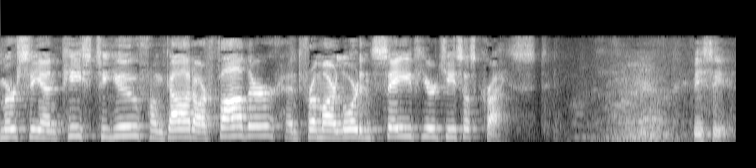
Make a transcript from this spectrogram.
mercy, and peace to you from God our Father and from our Lord and Savior Jesus Christ. Amen. Be seated.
